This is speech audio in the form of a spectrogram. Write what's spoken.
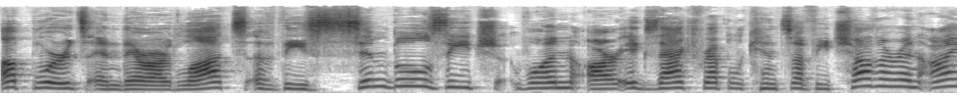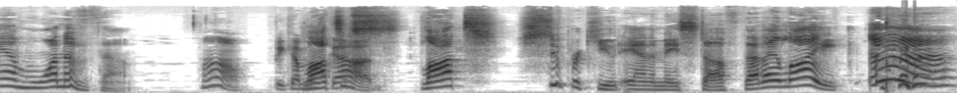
upwards, and there are lots of these symbols. Each one are exact replicants of each other, and I am one of them. Oh, become lots a of god. s- lots super cute anime stuff that I like. Ah.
